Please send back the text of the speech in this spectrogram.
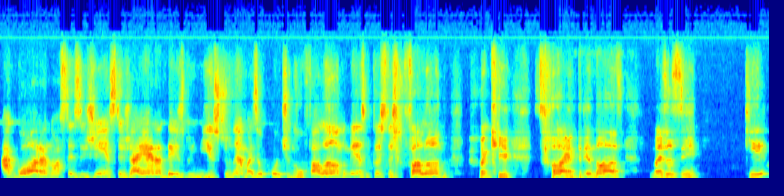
agora nossa exigência já era desde o início, né? Mas eu continuo falando, mesmo que eu esteja falando aqui só entre nós, mas assim, que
